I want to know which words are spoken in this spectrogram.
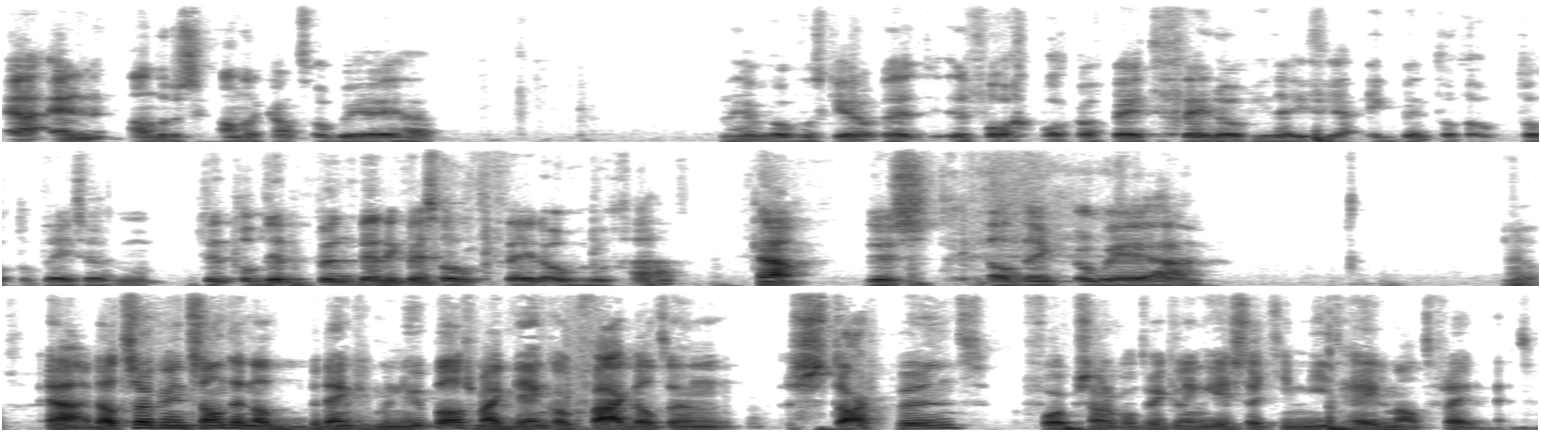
ja, en andere, andere kant ook weer, ja. Dan hebben we ook wel eens een keer. eh, In de vorige podcast ben je tevreden over je leven. Ja, ik ben tot op, tot op deze. Op dit, op dit punt ben ik best wel tevreden over hoe het gaat. Ja. Dus dan denk ik ook weer, ja. ja, Ja, dat is ook interessant en dat bedenk ik me nu pas. Maar ik denk ook vaak dat een startpunt voor persoonlijke ontwikkeling is dat je niet helemaal tevreden bent.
